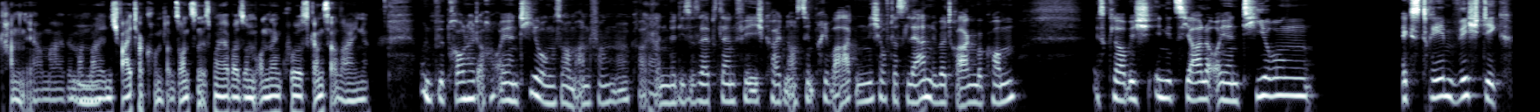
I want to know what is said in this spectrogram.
kann, eher mal, wenn man Mhm. mal nicht weiterkommt. Ansonsten ist man ja bei so einem Online-Kurs ganz alleine. Und wir brauchen halt auch Orientierung so am Anfang, ne? gerade Ja. wenn wir diese Selbstlernfähigkeiten aus dem Privaten nicht auf das Lernen übertragen bekommen, ist, glaube ich, initiale Orientierung extrem wichtig,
